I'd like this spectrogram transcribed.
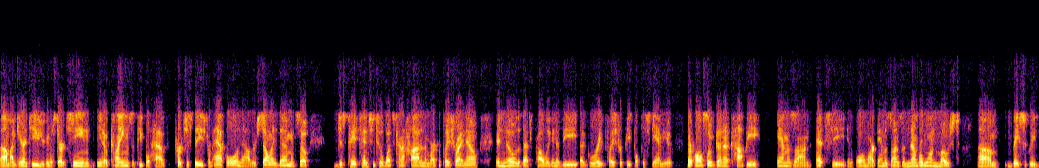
Um, I guarantee you, you're going to start seeing, you know, claims that people have purchased these from Apple and now they're selling them. And so, just pay attention to what's kind of hot in the marketplace right now, and know that that's probably going to be a great place for people to scam you. They're also going to copy Amazon, Etsy, and Walmart. Amazon's the number one most um, basically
